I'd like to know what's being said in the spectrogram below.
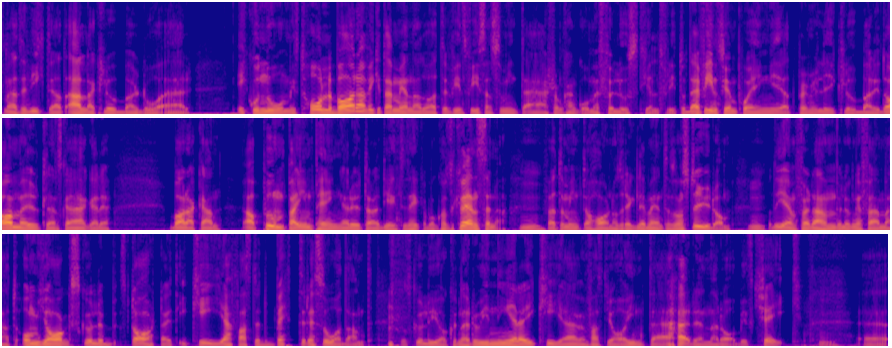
Men att det är viktigt att alla klubbar då är ekonomiskt hållbara, vilket han menar då att det finns vissa som inte är, som kan gå med förlust helt fritt. Och där finns ju en poäng i att Premier League-klubbar idag med utländska ägare bara kan ja, pumpa in pengar utan att egentligen tänka på konsekvenserna. Mm. För att de inte har något reglemente som styr dem. Mm. Och det jämförde han väl ungefär med att om jag skulle starta ett IKEA fast ett bättre sådant, då skulle jag kunna ruinera IKEA även fast jag inte är en arabisk shejk. Mm. Eh,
